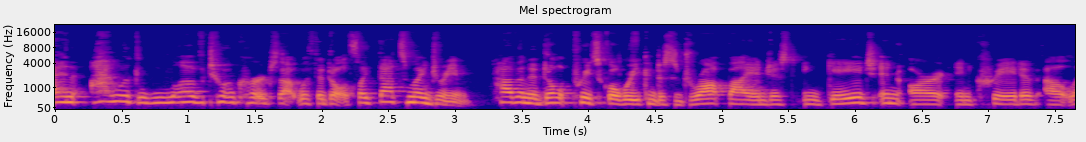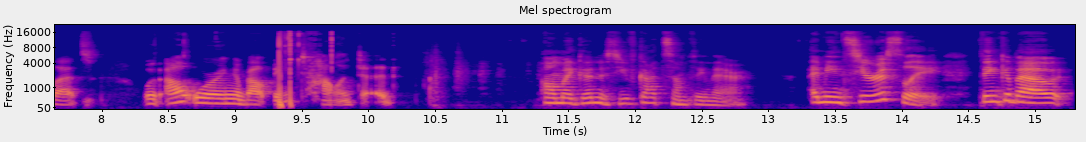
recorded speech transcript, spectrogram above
And I would love to encourage that with adults. Like that's my dream. Have an adult preschool where you can just drop by and just engage in art and creative outlets without worrying about being talented. Oh my goodness, you've got something there. I mean, seriously, think about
